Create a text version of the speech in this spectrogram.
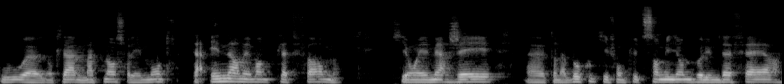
où euh, donc là maintenant sur les montres, tu as énormément de plateformes qui ont émergé, tu en as beaucoup qui font plus de 100 millions de volumes d'affaires,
